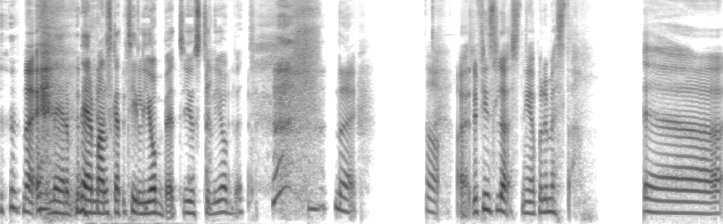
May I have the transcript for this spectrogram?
när, när man ska till jobbet, just till jobbet. Nej. Ja. Det finns lösningar på det mesta. Eh,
